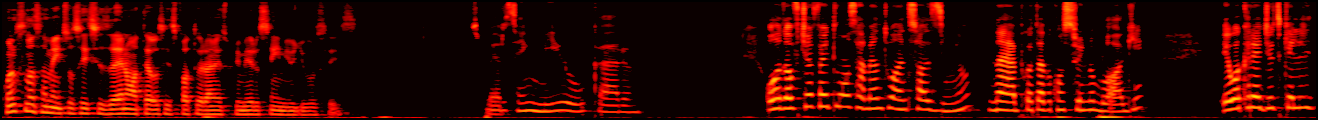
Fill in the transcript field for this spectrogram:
Quantos lançamentos vocês fizeram até vocês faturarem os primeiros 100 mil de vocês? Os primeiros 100 mil, cara. O Rodolfo tinha feito o lançamento antes sozinho. Na época eu tava construindo o blog. Eu acredito que ele,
